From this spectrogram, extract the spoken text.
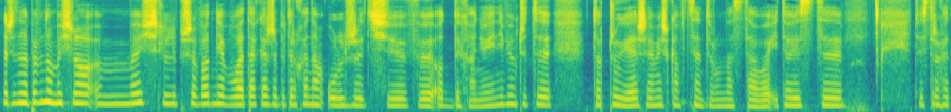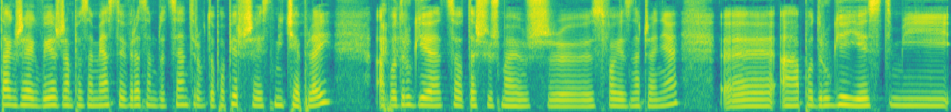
Znaczy na pewno myślą, myśl przewodnia była taka, żeby trochę nam ulżyć w oddychaniu. Ja nie wiem, czy ty to czujesz. Ja mieszkam w centrum na stałe i to jest, y, to jest trochę tak, że jak wyjeżdżam poza miasto i wracam do centrum, to po pierwsze jest mi cieplej, a po drugie, co też już ma już y, swoje znaczenie, y, a po drugie jest mi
